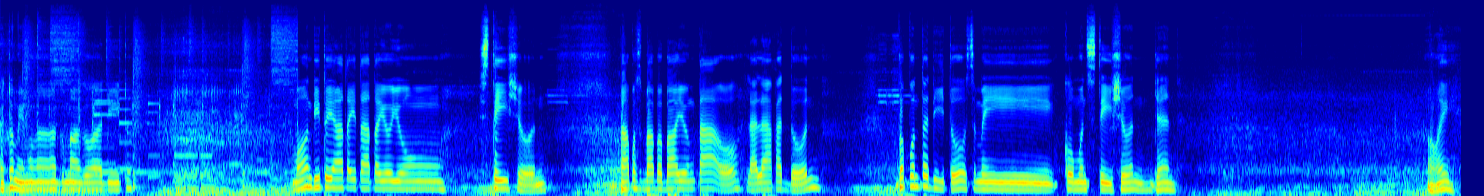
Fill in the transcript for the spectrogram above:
Ito may mga gumagawa dito. Mukhang dito yata itatayo yung station. Tapos bababa yung tao, lalakad doon. Papunta dito sa may common station dyan. Okay.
